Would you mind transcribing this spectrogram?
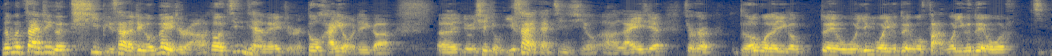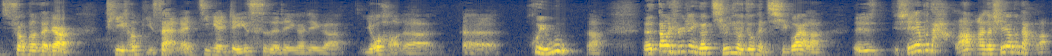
那么在这个踢比赛的这个位置啊，到今天为止都还有这个，呃，有一些友谊赛在进行啊，来一些就是德国的一个队伍、英国一个队伍、法国一个队伍，双方在这儿。踢一场比赛来纪念这一次的这个这个友好的呃会晤啊，呃，当时这个情形就很奇怪了，呃，谁也不打了啊，谁也不打了。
